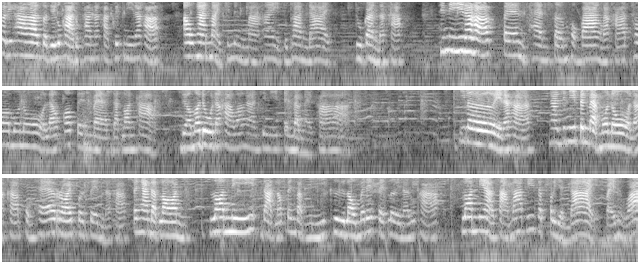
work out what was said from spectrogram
สวัสดีค่ะ สวัสดีลูกค้าทุกท่านนะคะ คลิปนี้นะคะ เอางานใหม่ชิ้นหนึ่งมาให้ทุกท่านได้ดูกันนะคะ ชิ้นนี้นะคะเป็นแผ่นเสริมผมบางนะคะทอโมโนแล้วก็เป็นแบบดัดรอนค่ะ เดี๋ยวมาดูนะคะว่างานชิ้นนี้เป็นแบบไหนค่ะนี่เลยนะคะ งานชิ้นนี้เป็นแบบโมโนนะคะ ผมแท้ร้อยเปอร์เซ็นต์นะคะ เป็นงานดัดรอนรอนนี้ดัดแล้วเป็นแบบนี้คือเราไม่ได้เซตเลยนะลูกค้า รอนเนี่ยสามารถที่จะเปลี่ยนได้หมายถึงว่า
